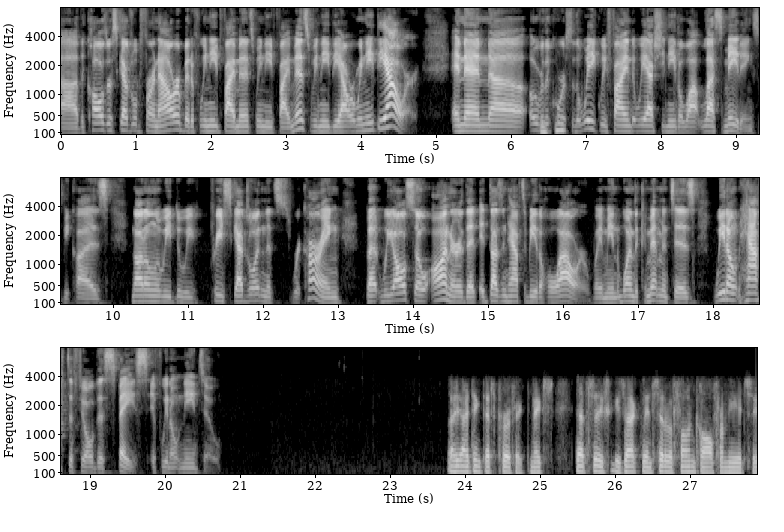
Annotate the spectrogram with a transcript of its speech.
Uh, the calls are scheduled for an hour, but if we need five minutes, we need five minutes. If we need the hour, we need the hour. And then uh, over the Mhm. course of the week, we find that we actually need a lot less meetings because not only do we pre-schedule it and it's recurring, but we also honor that it doesn't have to be the whole hour. I mean, one of the commitments is we don't have to fill this space if we don't need to. I, I think that's perfect. Makes that's exactly instead of a phone call from me, it's a,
